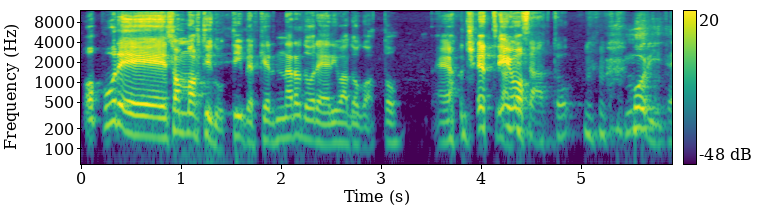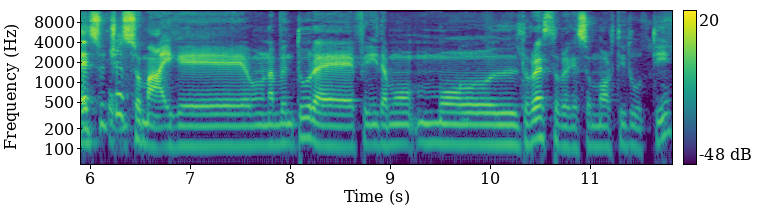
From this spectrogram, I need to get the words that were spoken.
oppure sono morti tutti perché il narratore è arrivato cotto. È oggettivo. Esatto. Morite. È successo mai che un'avventura è finita mo- molto presto perché sono morti tutti?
